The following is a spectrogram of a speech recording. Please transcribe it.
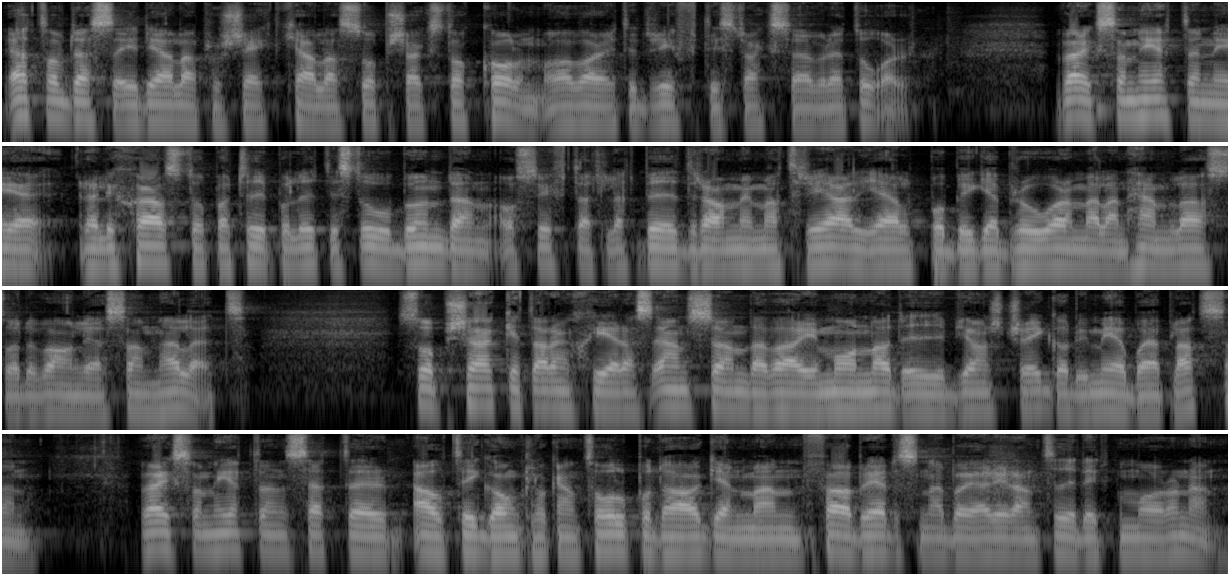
Ett av dessa ideella projekt kallas Soppkök Stockholm och har varit i drift i strax över ett år. Verksamheten är religiöst och partipolitiskt obunden och syftar till att bidra med materiell hjälp och bygga broar mellan hemlösa och det vanliga samhället. Soppköket arrangeras en söndag varje månad i Björns trädgård vid Medborgarplatsen. Verksamheten sätter alltid igång klockan 12 på dagen men förberedelserna börjar redan tidigt på morgonen.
